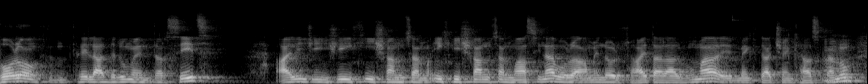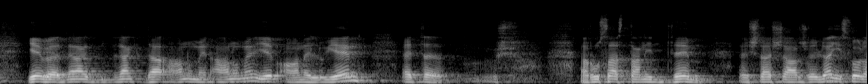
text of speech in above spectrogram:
որոնք թելադրում են դրսից, այլ ինչ ինչ իշխանության ինքնիշխանության մասին է, որը ամեն օր հայտարարվում է, մենք դա չենք հասկանում, եւ նրանք նրանք դա անում են, անում են եւ անելու են այդ Ռուսաստանի դեմ շտա շարժվելու է, իսկ որ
